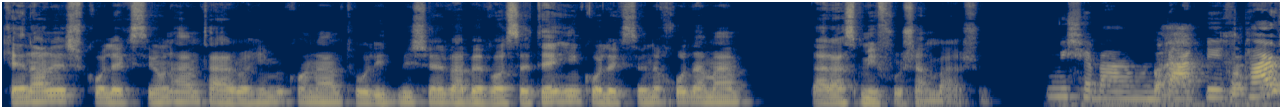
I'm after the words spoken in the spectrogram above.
کنارش کلکسیون هم طراحی می‌کنم تولید میشه و به واسطه این کلکسیون خودم هم در اصل میفروشم برشون میشه برامون دقیق تر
